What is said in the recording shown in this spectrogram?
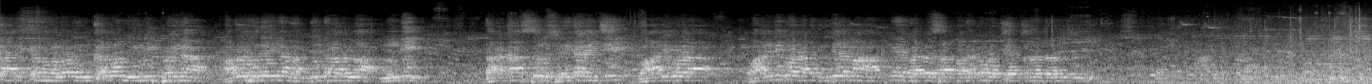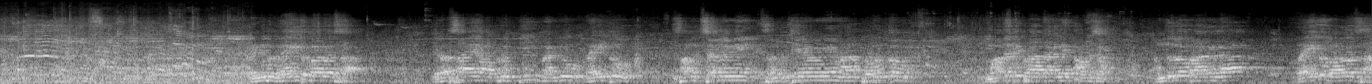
కార్యక్రమంలో ఇంకనూ మిగిలిపోయిన అర్హులైన లబ్ధిదారుల నుండి దరఖాస్తులు స్వీకరించి వారి కూడా వారిని కూడా ఇందిరమ ఆత్మీయ భరోసా పథకంలో చేర్చడం జరుగుతుంది. రెండు రైతు భరోసా. వ్యవసాయ అభివృద్ధి మరియు రైతు సంక్షేమమే సంక్షేమమే మన ప్రభుత్వం మొదటి ప్రాధాన్యత అంశం. అందులో భాగంగా రైతు భరోసా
